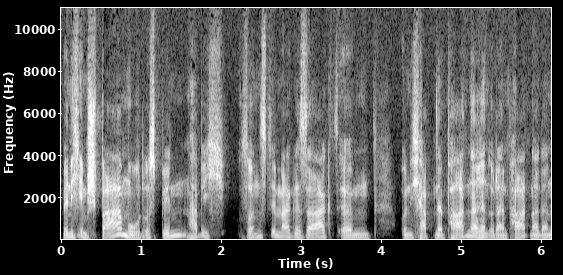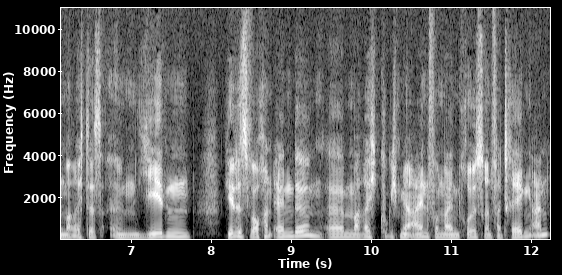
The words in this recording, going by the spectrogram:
Wenn ich im Sparmodus bin, habe ich sonst immer gesagt, ähm, und ich habe eine Partnerin oder einen Partner, dann mache ich das ähm, jeden, jedes Wochenende, äh, mache ich, gucke ich mir einen von meinen größeren Verträgen an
